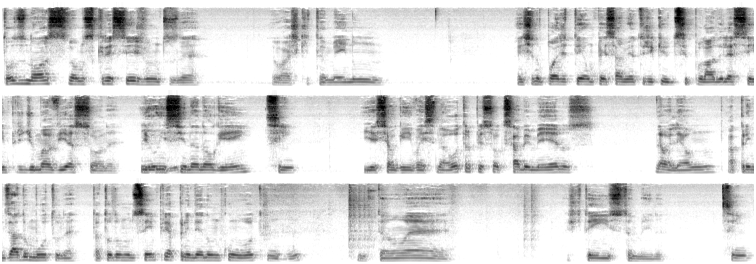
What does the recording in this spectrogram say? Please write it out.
todos nós vamos crescer juntos, né? Eu acho que também não. A gente não pode ter um pensamento de que o discipulado ele é sempre de uma via só, né? Eu ensinando alguém Sim. e esse alguém vai ensinar outra pessoa que sabe menos. Não, ele é um aprendizado mútuo, né? Tá todo mundo sempre aprendendo um com o outro. Uhum. Então é. Acho que tem isso também, né? Sim.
